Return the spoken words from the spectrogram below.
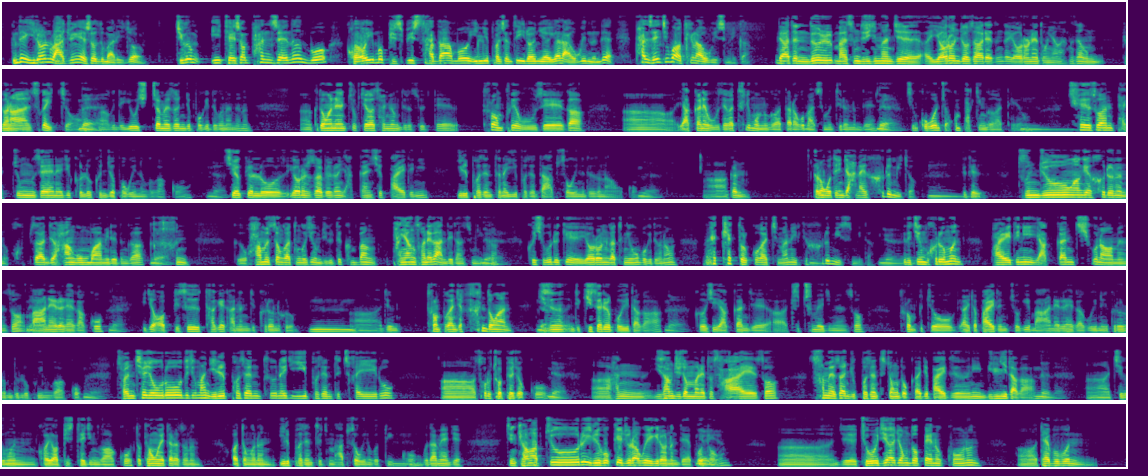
근데 이런 와중에서도 말이죠. 지금 이 대선 판세는 뭐 거의 뭐 비슷비슷하다 뭐 1, 2% 이런 이야기가 나오고 있는데 판세는 지금 어떻게 나오고 있습니까? 네, 하여튼 늘 말씀드리지만 이제 여론조사라든가 여론의 동향은 항상 변할 수가 있죠. 네. 어, 근데 이 시점에서 이제 보게 되고 나면은 어, 그동안에는 쭉 제가 설명드렸을 때 트럼프의 우세가 어, 약간의 우세가 틀림없는 것 같다라고 말씀을 드렸는데 네. 지금 그건 조금 바뀐 것 같아요. 음. 최소한 백중세 내지 글로 근접하고 있는 것 같고 네. 지역별로 여론조사별로는 약간씩 바이든이 1%나 2% 앞서고 있는 데도 나오고 네. 아, 그러니까 그런 것들이 이제 하나의 흐름이죠. 음. 이렇게 둔중하게 흐르는 흡사 이제 항공모함이라든가 네. 큰 그 화물성 같은 것이 움직일 때 금방 방향 선회가 안 되지 않습니까? 네. 그 식으로 이렇게 여론 같은 경우 보게 되고 나면 획획 돌 것 같지만 이렇게 음. 흐름이 있습니다. 네. 근데 지금 흐름은 바이든이 약간 치고 나오면서 네. 만회를 해갖고 네. 이제 엇비슷하게 가는 이제 그런 흐름. 음. 아, 지금 트럼프가 이제 한동안 네. 기세, 이제 기세를 보이다가 네. 그것이 약간 이제 아, 주춤해지면서 트럼프 쪽, 아니, 저 바이든 쪽이 만회를 해가고 있는 그런 흐름들로 보이는 것 같고, 네. 전체적으로도 지금 한 1% 내지 2% 차이로, 어, 서로 좁혀졌고, 네. 어, 한 2, 3주 전만 해도 4에서 3에서 한 6% 정도까지 바이든이 밀리다가, 네, 네. 어, 지금은 거의 엇비슷해진 것 같고, 또 경우에 따라서는 어떤 거는 1%좀 앞서고 있는 것도 있고, 음. 그 다음에 이제 지금 경합주를 7개 주라고 얘기를 하는데, 보통. 어, 이제 조지아 정도 빼놓고는 어, 대부분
